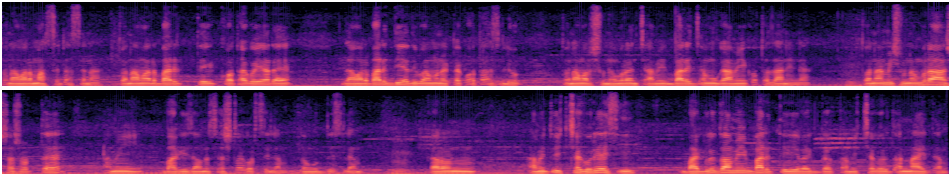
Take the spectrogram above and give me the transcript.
তখন আমার মারছে টাছে না। তখন আমার বাড়িতে কথা কইয়ারে যে আমার বাড়ি দিয়ে দিব এমন একটা কথা ছিল তখন আমার সুনামরা আনছে আমি বাড়ির যামুগা আমি এই কথা জানি না। তখন আমি সুনামরা আসা সত্ত্বে আমি বাগি যাওয়ানোর চেষ্টা করছিলাম দমুদ দিয়েছিলাম কারণ আমি তো ইচ্ছা করে আইছি বাগলে তো আমি বাড়ির থেকে বাগ দিতাম ইচ্ছা করে তো আর না আইতাম।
